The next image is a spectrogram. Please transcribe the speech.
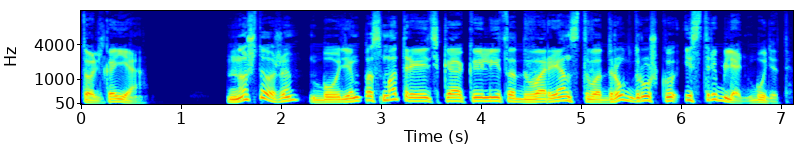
Только я. Ну что же, будем посмотреть, как элита дворянства друг дружку истреблять будет.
